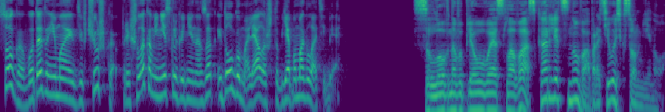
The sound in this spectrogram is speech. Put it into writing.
Сога, вот эта немая девчушка, пришла ко мне несколько дней назад и долго моляла, чтобы я помогла тебе. Словно выплевывая слова, Скарлетт снова обратилась к Сонмину.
